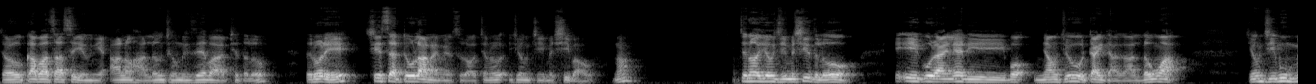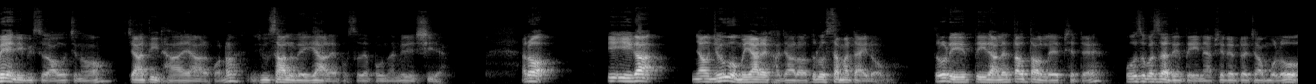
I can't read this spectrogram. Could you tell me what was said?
ကျွန်တော်တို့ကပ္ပစစစ်ရုံကြီးအားလုံးဟာလုံခြုံနေသေးပါဖြစ်တယ်လို့သူတို့တွေရှေ့ဆက်တိုးလာနိုင်မယ်ဆိုတော့ကျွန်တော်တို့အယုံကြည်မရှိပါဘူးနော်။ကျွန်တော်ယုံကြည်မရှိသလိုအေအေကိုယ်တိုင်လည်းဒီပေါ့ညောင်ကျိုးကိုတိုက်တာကလုံးဝ ယုံကြည်မှုမဲ့နေပြီဆိုတာကိုကျွန်တော်ကြားသိထားရတယ်ပေါ့နော်ယူဆလို့လည်းရတယ်ပေါ့ဆိုတဲ့ပုံစံမျိုးတွေရှိတယ်အဲ့တော့ AA ကညောင်ကျိုးကိုမရတဲ့ခါကျတော့သူတို့ဆက်မတိုက်တော့ဘူးသူတို့တွေတေတာလဲတောက်တောက်လဲဖြစ်တယ်ပိုးစပစက်တွေတေနေတာဖြစ်တဲ့အတွက်ကြောင့်မို့လို့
